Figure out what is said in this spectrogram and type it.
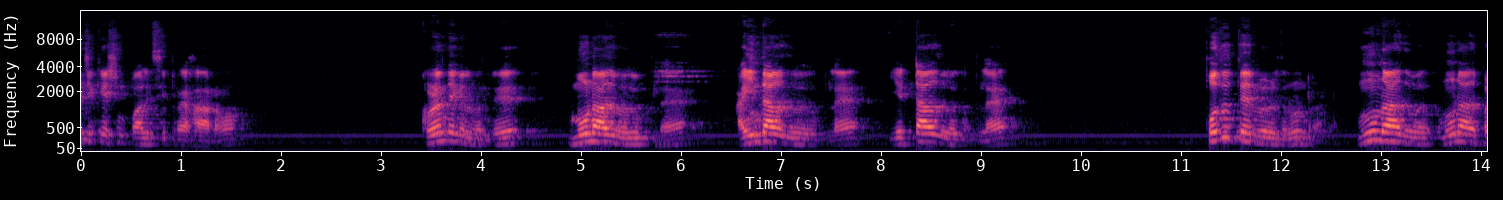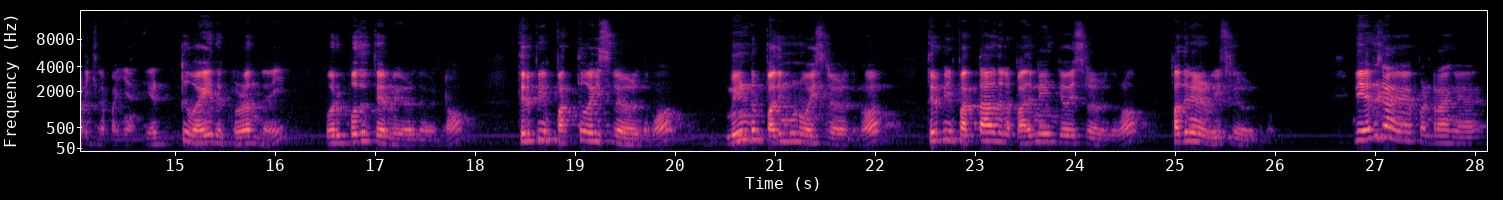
எஜுகேஷன் பாலிசி பிரகாரம் குழந்தைகள் வந்து மூணாவது வகுப்புல ஐந்தாவது வகுப்புல எட்டாவது வகுப்புல பொது தேர்வு எழுதணும்ன்றாங்க. மூணாவது மூணாவது படிக்கிற பையன் எட்டு வயது குழந்தை ஒரு பொது தேர்வு எழுத வேண்டும். திருப்பியும் பத்து வயசுல எழுதணும். மீண்டும் பதிமூணு வயசுல எழுதணும். திருப்பியும் பத்தாவதுல பதினைஞ்சு வயசுல எழுதணும். பதினேழு வயசுல எழுதணும். இது எதுக்காக பண்றாங்க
